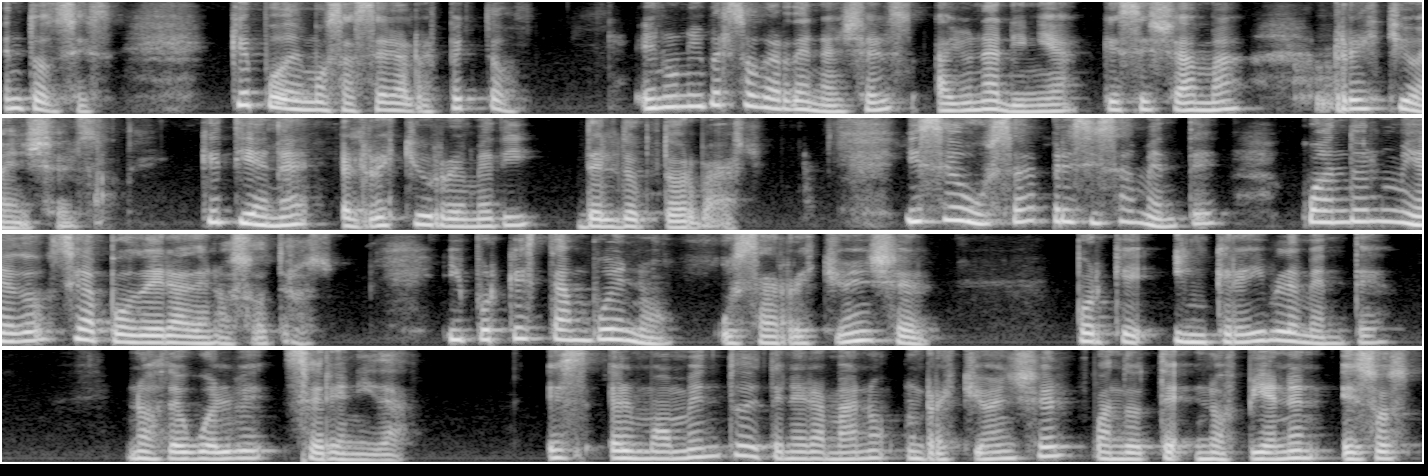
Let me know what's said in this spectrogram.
Entonces, ¿qué podemos hacer al respecto? En Universo Garden Angels hay una línea que se llama Rescue Angels, que tiene el Rescue Remedy del Dr. Bach. Y se usa precisamente cuando el miedo se apodera de nosotros. ¿Y por qué es tan bueno usar Rescue Angel? Porque increíblemente nos devuelve serenidad. Es el momento de tener a mano un Rescue Angel cuando nos vienen esos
